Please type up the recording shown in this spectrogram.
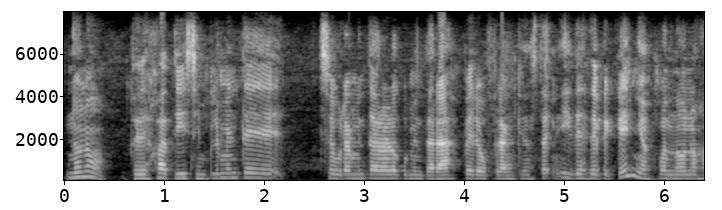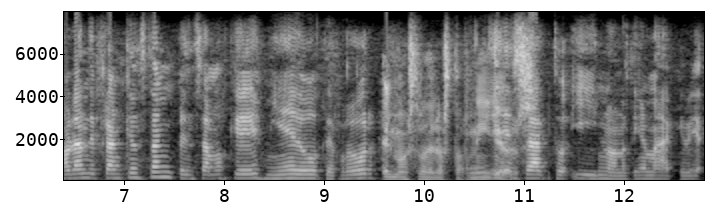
No, no, te dejo a ti. Simplemente, seguramente ahora lo comentarás, pero Frankenstein, y desde pequeños, cuando nos hablan de Frankenstein, pensamos que es miedo, terror. El monstruo de los tornillos. Exacto, y no, no tiene nada que ver.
